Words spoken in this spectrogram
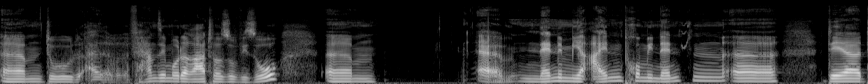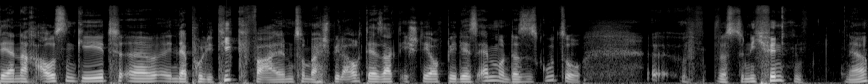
Ähm, du, also Fernsehmoderator sowieso. Ähm, äh, nenne mir einen Prominenten, äh, der, der nach außen geht, äh, in der Politik vor allem zum Beispiel auch, der sagt, ich stehe auf BDSM und das ist gut so. Äh, wirst du nicht finden. Ja?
